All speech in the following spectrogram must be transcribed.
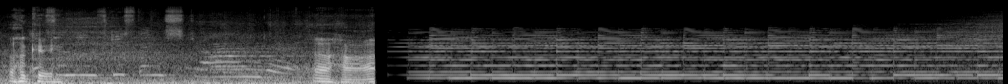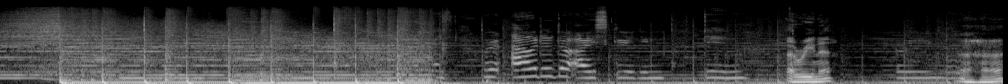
Okay. It skating thing Arena? arena. Uh huh.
